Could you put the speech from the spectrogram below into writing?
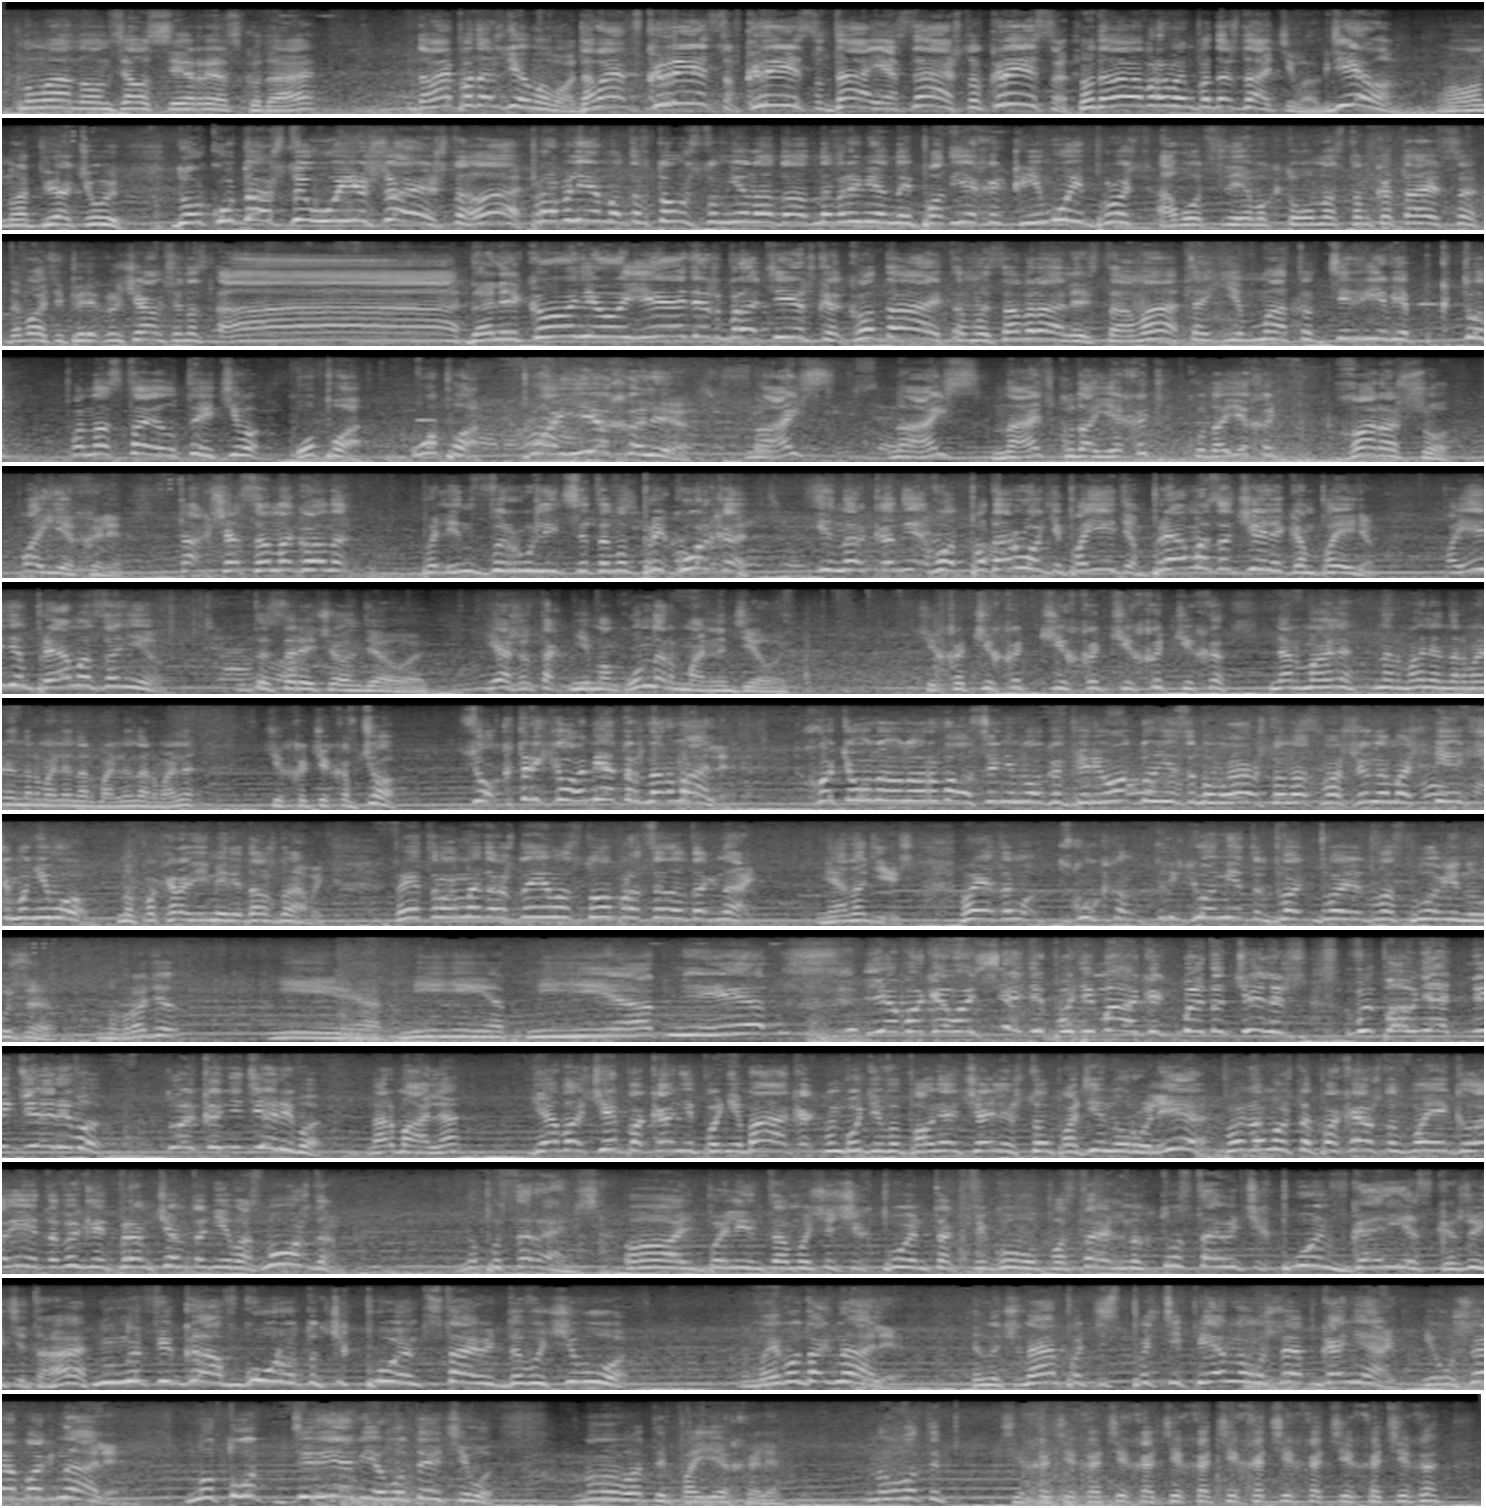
Ну ладно, он взял CRS-ку, да? Давай подождем его. Давай в крысу, в крысу. Да, я знаю, что в крысу. Ну давай попробуем подождать его. Где он? Он опять уй. Да куда ж ты уезжаешь-то, а? Проблема-то в том, что мне надо одновременно и подъехать к нему и бросить. А вот слева кто у нас там катается? Давайте переключаемся на... -а далеко не уедешь, братишка. Куда это мы собрались там, а? Да ема, тут деревья. Кто понаставил-то эти... Опа, опа, поехали. Nice. Nice, nice, куда ехать? Куда ехать? Хорошо, поехали. Так, сейчас самое главное... Блин, вырулить с этого пригорка и нарконе... Вот по дороге поедем, прямо за челиком поедем. Поедем прямо за ним. Ну, ты смотри, что он делает. Я же так не могу нормально делать. Тихо, тихо, тихо, тихо, тихо. Нормально, нормально, нормально, нормально, нормально, нормально. Тихо, тихо, все. Все, к 3 километра нормально. Хоть он и урвался немного вперед, но не забываем, что у нас машина мощнее, чем у него. Но, по крайней мере, должна быть. Поэтому мы должны его 100% догнать. Я надеюсь. Поэтому, сколько там? 3 километра, 2,5 уже. Ну, вроде нет, нет, нет, нет! Я пока вообще не понимаю, как мы этот челлендж выполнять не дерево! Только не дерево! Нормально. Я вообще пока не понимаю, как мы будем выполнять челлендж топ-1 на руле, потому что пока что в моей голове это выглядит прям чем-то невозможным. Но постараемся. Ай, блин, там еще чекпоинт так фигово поставили. Ну кто ставит чекпоинт в горе, скажите-то, а? Ну нафига в гору тут чекпоинт ставить? Да вы чего? Но мы его догнали. И начинаем постепенно уже обгонять. И уже обогнали. Но тут деревья вот эти вот. Ну вот и поехали. Ну вот и... Тихо, тихо, тихо, тихо, тихо, тихо, тихо, тихо,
